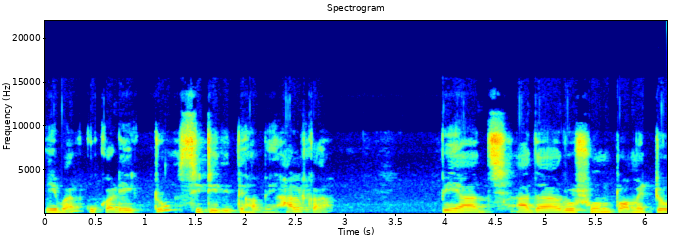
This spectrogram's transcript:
এবার কুকারে একটু সিটি দিতে হবে, হালকা। পেঁয়াজ, আদা, রসুন, টমেটো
